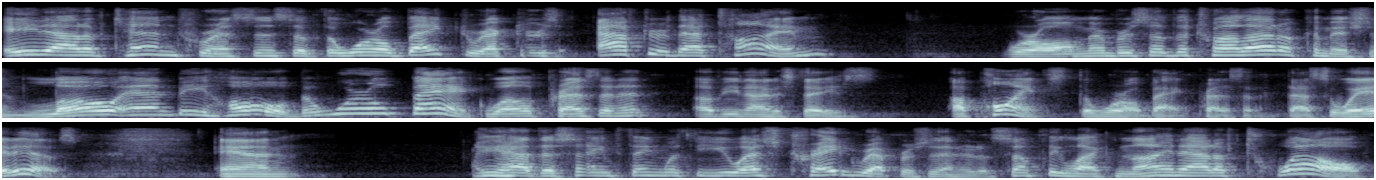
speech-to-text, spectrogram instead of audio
eight out of 10, for instance, of the World Bank directors after that time were all members of the Trilateral Commission. Lo and behold, the World Bank, well, the president of the United States appoints the World Bank president. That's the way it is. And you had the same thing with the U.S. trade representatives. Something like nine out of 12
